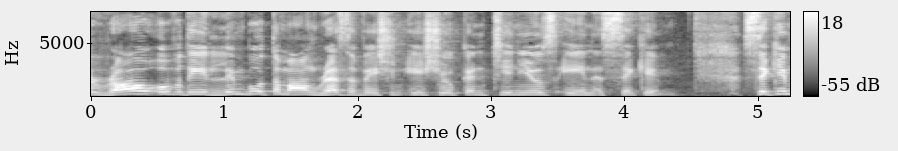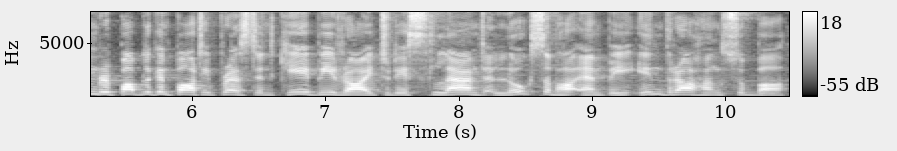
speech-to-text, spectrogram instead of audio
The row over the Limbu Tamang reservation issue continues in Sikkim. Sikkim Republican Party President K.B. Rai today slammed Lok Sabha MP Indra Hang Subba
